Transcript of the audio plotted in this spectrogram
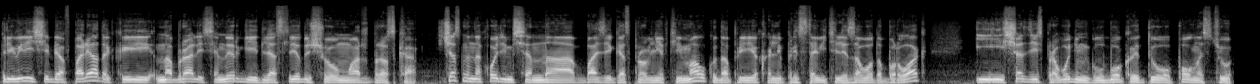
привели себя в порядок и набрались энергии для следующего марш-броска. Сейчас мы находимся на базе «Газпром нефть Ямал», куда приехали представители завода «Бурлак», и сейчас здесь проводим глубокое ТО, полностью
